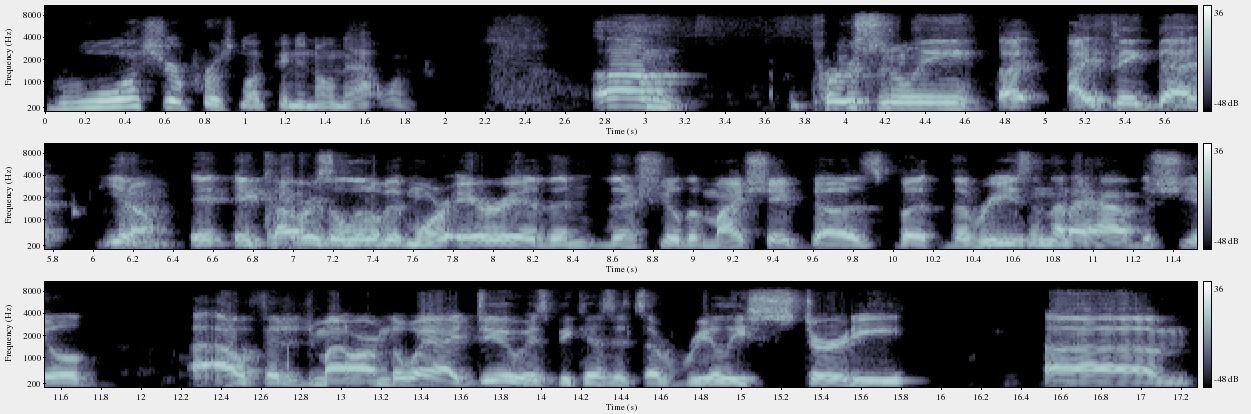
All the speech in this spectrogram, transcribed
what's your personal opinion on that one? Um, personally, I, I think that you know it, it covers a little bit more area than than a shield of my shape does. But the reason that I have the shield uh, outfitted to my arm the way I do is because it's a really sturdy. Um,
